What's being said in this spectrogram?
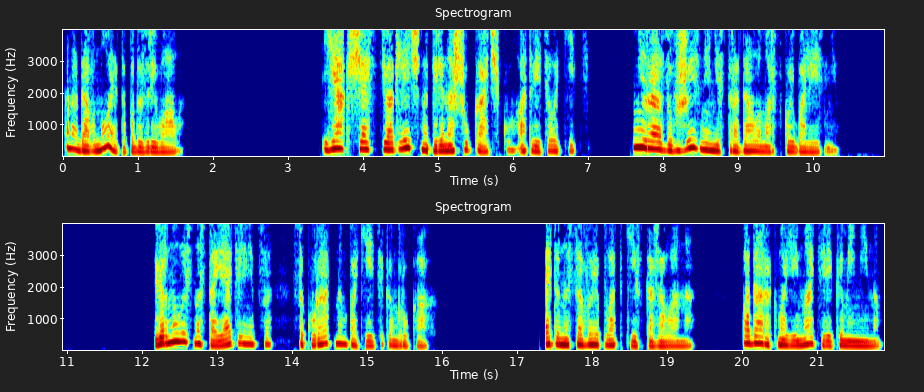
Она давно это подозревала. «Я, к счастью, отлично переношу качку», — ответила Китти. «Ни разу в жизни не страдала морской болезнью». Вернулась настоятельница с аккуратным пакетиком в руках. «Это носовые платки», — сказала она. «Подарок моей матери к именинам.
